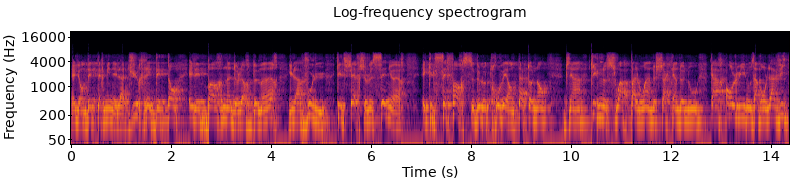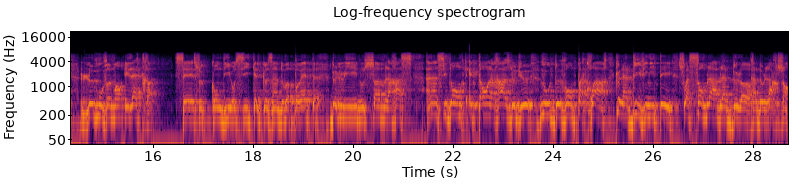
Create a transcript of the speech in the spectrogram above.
ayant déterminé la durée des temps et les bornes de leur demeure. Il a voulu qu'ils cherchent le Seigneur et qu'ils s'efforcent de le trouver en tâtonnant, bien qu'il ne soit pas loin de chacun de nous, car en lui nous avons la vie, le mouvement et l'être. C'est ce qu'ont dit aussi quelques-uns de vos poètes, de lui nous sommes la race. Ainsi donc, étant la race de Dieu, nous ne devons pas croire que la divinité soit semblable à de l'or, à de l'argent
